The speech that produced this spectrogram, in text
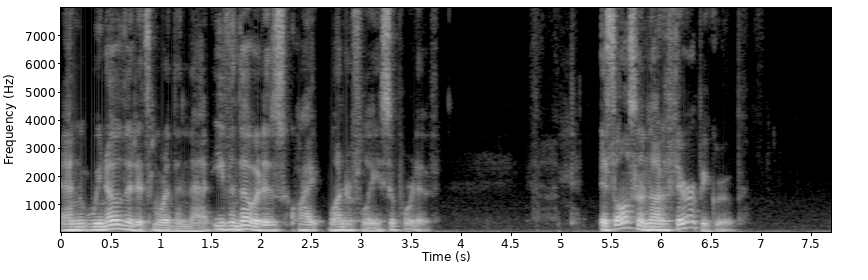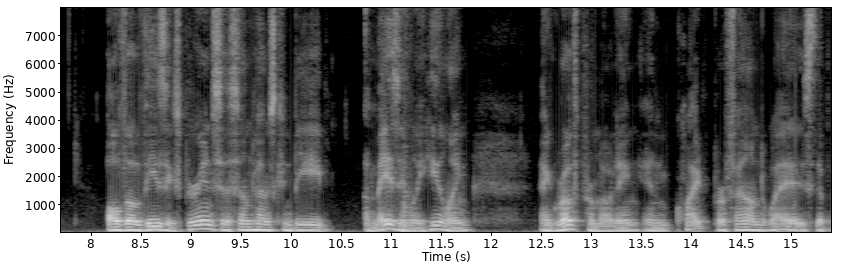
And we know that it's more than that, even though it is quite wonderfully supportive. It's also not a therapy group although these experiences sometimes can be amazingly healing and growth promoting in quite profound ways, the,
